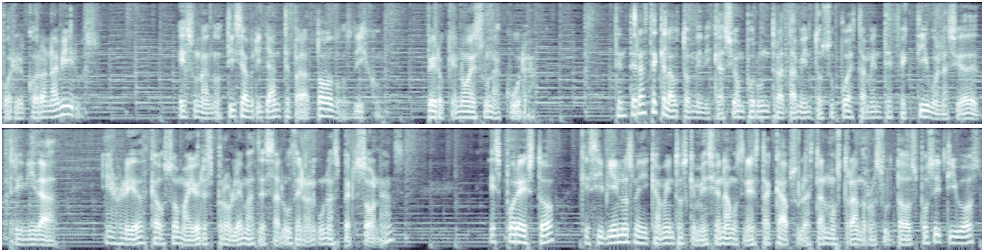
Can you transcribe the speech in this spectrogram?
por el coronavirus. Es una noticia brillante para todos, dijo, pero que no es una cura. ¿Te enteraste que la automedicación por un tratamiento supuestamente efectivo en la ciudad de Trinidad en realidad causó mayores problemas de salud en algunas personas? Es por esto que si bien los medicamentos que mencionamos en esta cápsula están mostrando resultados positivos,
